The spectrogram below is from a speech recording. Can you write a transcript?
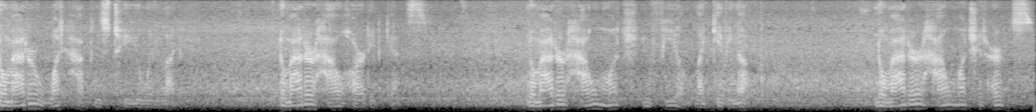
No matter what happens to you in life, no matter how hard it gets, no matter how much you feel like giving up, no matter how much it hurts,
